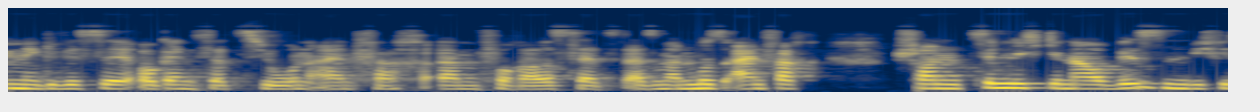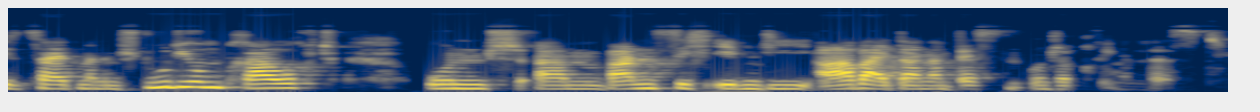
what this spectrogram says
eine gewisse Organisation einfach ähm, voraussetzt. Also man muss einfach schon ziemlich genau wissen, wie viel Zeit man im Studium braucht und ähm, wann sich eben die Arbeit dann am besten unterbringen lässt.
